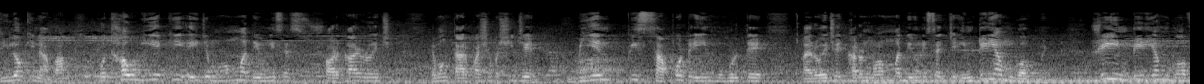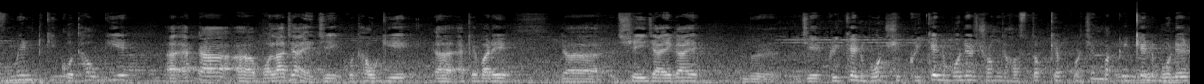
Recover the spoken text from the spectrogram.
দিল কিনা বা কোথাও গিয়ে কি এই যে মোহাম্মদ ইউনিসের সরকার রয়েছে এবং তার পাশাপাশি যে বিএনপি সাপোর্ট এই মুহূর্তে রয়েছে, কারণ মোহাম্মদ ইউনিসের যে ইন্টেরিয়াম গভর্নমেন্ট সেই ইন্টেরিয়াম গভর্নমেন্ট কি কোথাও গিয়ে একটা বলা যায় যে কোথাও গিয়ে একেবারে সেই জায়গায় যে ক্রিকেট বোর্ড সেই ক্রিকেট বোর্ডের সঙ্গে হস্তক্ষেপ করছেন বা ক্রিকেট বোর্ডের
